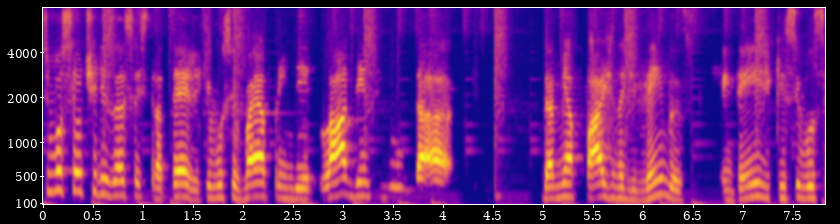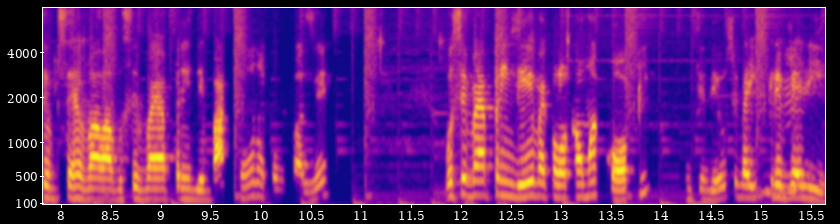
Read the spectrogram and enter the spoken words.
Se você utilizar essa estratégia que você vai aprender lá dentro do, da, da minha página de vendas, entende? Que se você observar lá, você vai aprender bacana como fazer. Você vai aprender, vai colocar uma copy, entendeu? Você vai escrever uhum. ali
